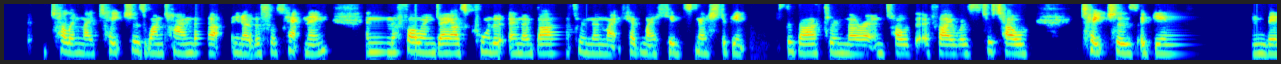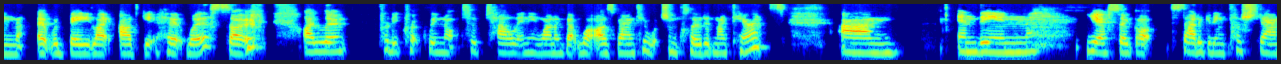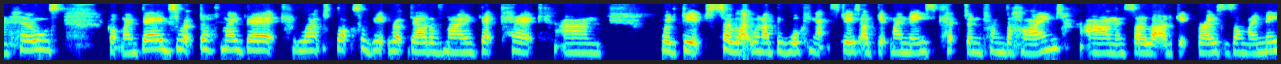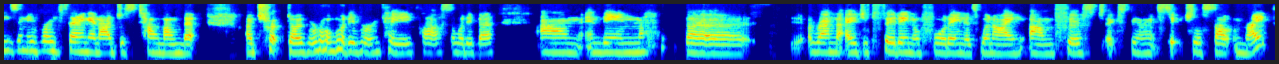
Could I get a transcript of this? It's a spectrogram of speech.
telling my teachers one time that, you know, this was happening. And the following day I was cornered in a bathroom and like had my head smashed against the bathroom mirror and told that if I was to tell teachers again, then it would be like I'd get hurt worse. So I learned pretty quickly not to tell anyone about what I was going through, which included my parents. Um, and then, yeah, so got started getting pushed down hills, got my bags ripped off my back, lunchbox would get ripped out of my backpack. Um, would get so like when I'd be walking upstairs, I'd get my knees kicked in from behind, um, and so like I'd get grazes on my knees and everything, and I'd just tell mum that I tripped over or whatever in PE class or whatever, um, and then the around the age of 13 or 14 is when I um, first experienced sexual assault and rape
